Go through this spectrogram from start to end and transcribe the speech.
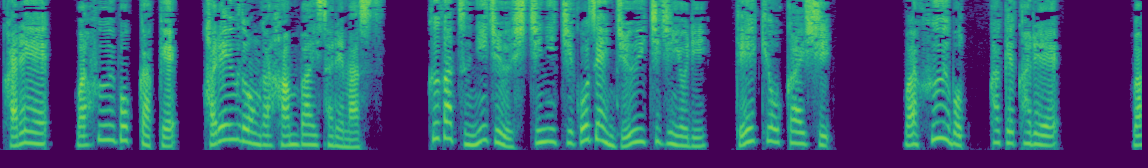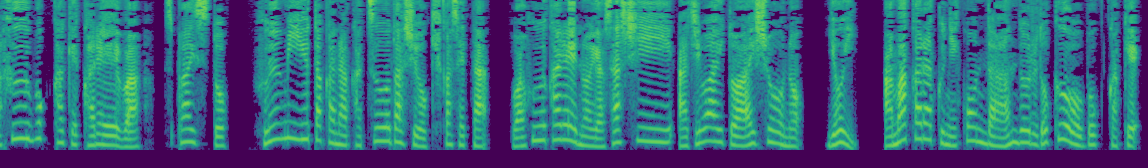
カレー、和風ぼっかけ、カレーうどんが販売されます。9月27日午前11時より提供開始。和風ぼっかけカレー。和風ぼっかけカレーはスパイスと風味豊かな鰹だしを効かせた和風カレーの優しい味わいと相性の良い甘辛く煮込んだ and ldquo ぼっかけ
